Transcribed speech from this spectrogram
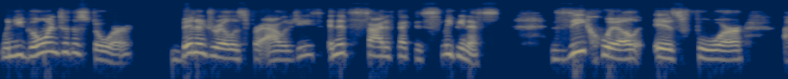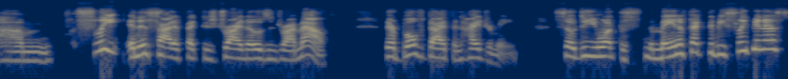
When you go into the store, Benadryl is for allergies, and its side effect is sleepiness. ZzzQuil is for um, sleep, and its side effect is dry nose and dry mouth. They're both diphenhydramine. So do you want the, the main effect to be sleepiness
